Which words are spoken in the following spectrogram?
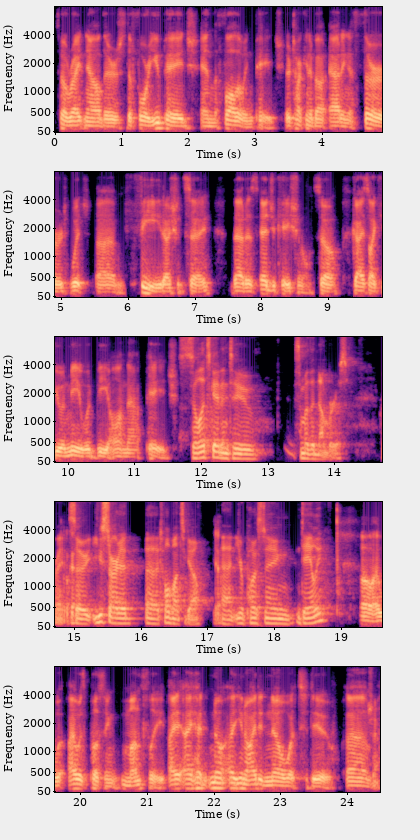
So right now there's the for you page and the following page. They're talking about adding a third, which um, feed, I should say, that is educational. So guys like you and me would be on that page. so let's get into some of the numbers right Okay. so you started uh, 12 months ago Yeah. and you're posting daily Oh, I, w- I was posting monthly. I, I had no, I- you know, I didn't know what to do. Um, Sure.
